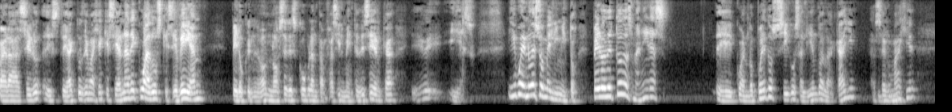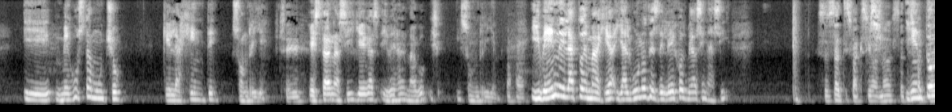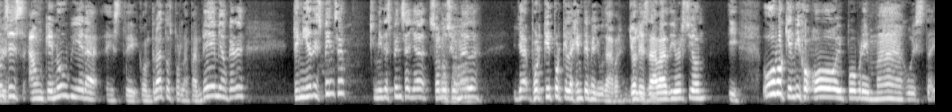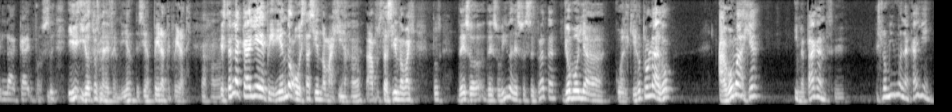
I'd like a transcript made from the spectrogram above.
para hacer este, actos de magia que sean adecuados, que se vean, pero que no, no se descubran tan fácilmente de cerca eh, y eso. Y bueno, eso me limitó. Pero de todas maneras, eh, cuando puedo, sigo saliendo a la calle a hacer magia y me gusta mucho que la gente sonríe. Sí. Están así, llegas y ven al mago y, y sonríen. Ajá. Y ven el acto de magia y algunos desde lejos me hacen así. Es satisfacción, ¿no? Y entonces, aunque no hubiera este, contratos por la pandemia, aunque tenía despensa, mi despensa ya solucionada. Ya, ¿Por qué? Porque la gente me ayudaba. Yo les daba diversión y hubo quien dijo, ¡ay, pobre mago, está en la calle! Pues, y, y otros me defendían, decían, espérate, espérate. Ajá. ¿Está en la calle pidiendo o está haciendo magia? Ajá. Ah, pues está haciendo magia. Pues de eso, de eso vive, de eso se trata. Yo voy a cualquier otro lado, hago magia y me pagan. Sí. Es lo mismo en la calle.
